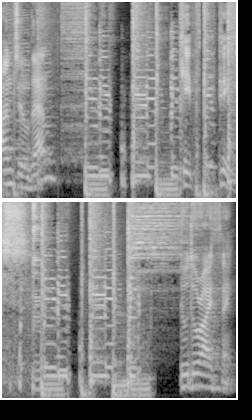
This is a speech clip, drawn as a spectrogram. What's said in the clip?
Until then, Keep peace. do the right thing.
